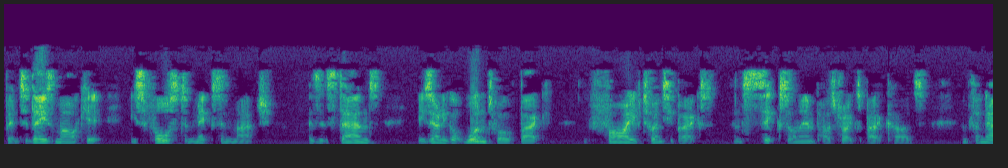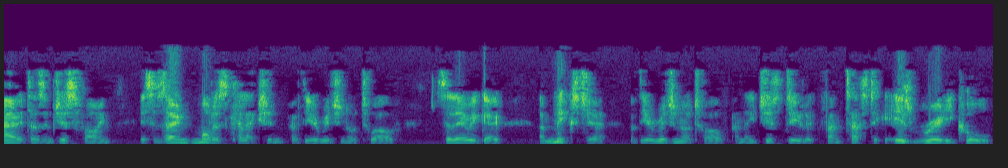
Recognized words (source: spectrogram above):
but in today's market, he's forced to mix and match. As it stands, he's only got one 12 back, five 20 backs, and six on Empire Strikes Back cards. And for now, it does him just fine. It's his own modest collection of the original 12. So there we go. A mixture of the original 12, and they just do look fantastic. It is really cool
